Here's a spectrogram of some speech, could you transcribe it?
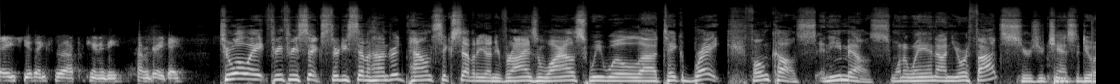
Thank you. Thanks for the opportunity. Have a great day. 208 336 3700, pound 670 on your Verizon Wireless. We will uh, take a break. Phone calls and emails. Want to weigh in on your thoughts? Here's your chance to do it.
